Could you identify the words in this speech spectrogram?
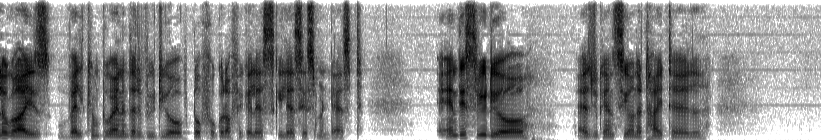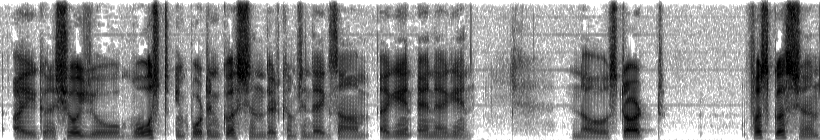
Hello guys, welcome to another video of topographical skill assessment test. In this video, as you can see on the title, I gonna show you most important question that comes in the exam again and again. Now start first question.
